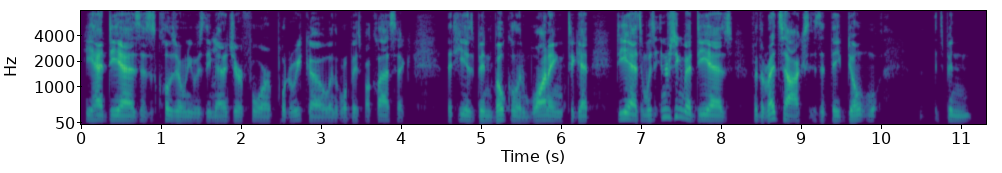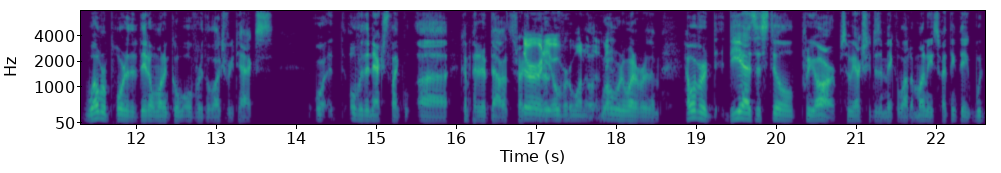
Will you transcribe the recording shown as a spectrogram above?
He had Diaz as his closer when he was the manager for Puerto Rico in the World Baseball Classic that he has been vocal in wanting to get Diaz. And what's interesting about Diaz for the Red Sox is that they don't. It's been well reported that they don't want to go over the luxury tax or over the next like uh, competitive strike. They're already over one of them. Over yeah. one of them. However, Diaz is still pre-arb, so he actually doesn't make a lot of money. So I think they would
